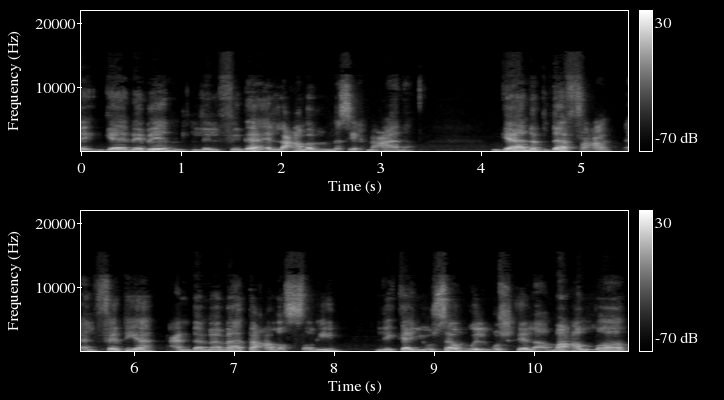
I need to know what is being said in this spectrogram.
جانبين للفداء اللي عمله المسيح معانا. جانب دفع الفدية عندما مات على الصليب لكي يسوي المشكلة مع الله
